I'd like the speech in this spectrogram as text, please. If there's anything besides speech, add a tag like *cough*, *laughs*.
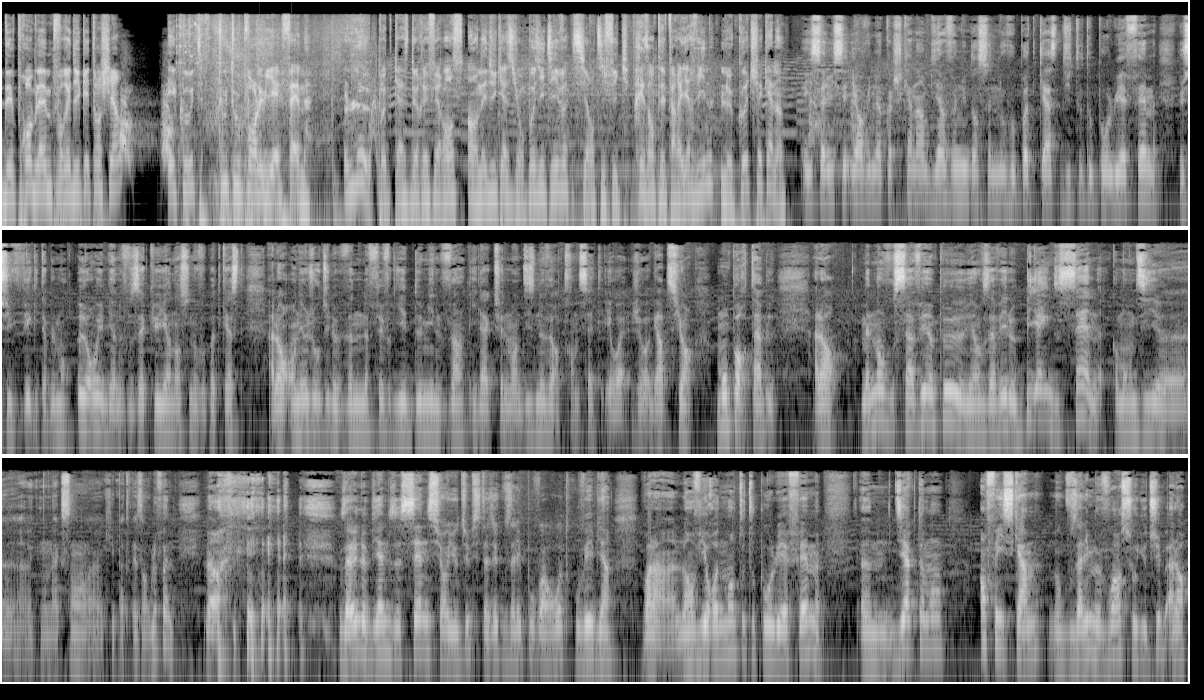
Des problèmes pour éduquer ton chien? Écoute Toutou pour lui FM, le podcast de référence en éducation positive scientifique, présenté par Irvine, le coach canin. Et salut, c'est Irvine, le coach canin. Bienvenue dans ce nouveau podcast du Toutou pour l'UFM. Je suis véritablement heureux et bien de vous accueillir dans ce nouveau podcast. Alors, on est aujourd'hui le 29 février 2020. Il est actuellement 19h37 et ouais, je regarde sur mon portable. Alors, Maintenant, vous savez un peu, eh vous avez le behind the scene, comme on dit euh, avec mon accent euh, qui est pas très anglophone. *laughs* vous avez le behind the scene sur YouTube, c'est-à-dire que vous allez pouvoir retrouver eh bien voilà l'environnement tout pour l'UFM euh, directement en facecam. Donc vous allez me voir sur YouTube. Alors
